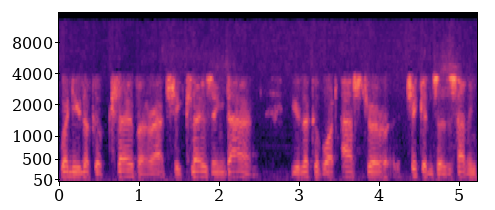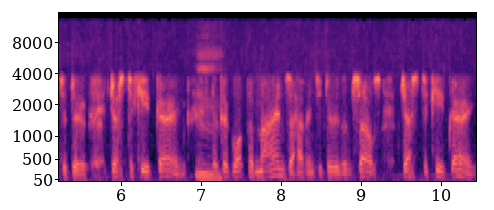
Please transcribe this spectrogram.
when you look at Clover are actually closing down you look at what Astral Chickens is having to do just to keep going. Mm. Look at what the mines are having to do themselves just to keep going.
